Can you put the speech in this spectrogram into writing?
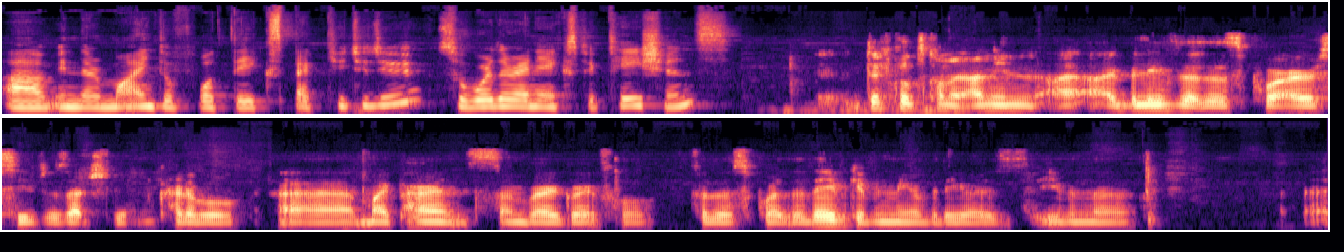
um, in their mind of what they expect you to do? So, were there any expectations? Difficult to comment. I mean, I, I believe that the support I received was actually incredible. Uh, my parents, I'm very grateful for the support that they've given me over the years, even though uh,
